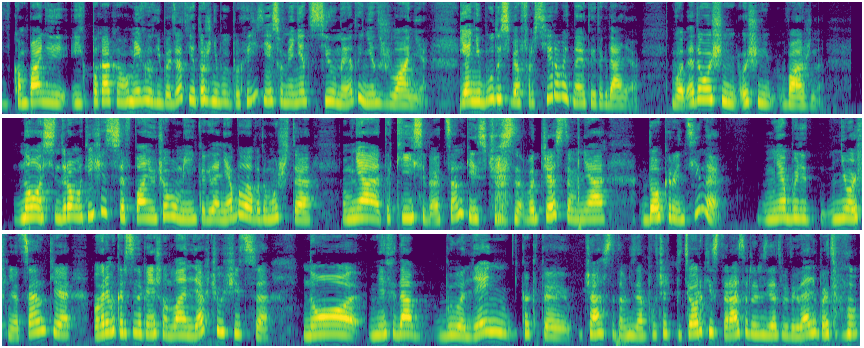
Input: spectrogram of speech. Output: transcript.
в компании, и пока ко мне кто-то не пойдет, я тоже не буду приходить, если у меня нет сил на это, нет желания. Я не буду себя форсировать на это и так далее. Вот, это очень-очень важно. Но синдром отличницы в плане учебы у меня никогда не было, потому что у меня такие себе оценки, если честно. Вот честно, у меня до карантина у меня были не очень оценки. Во время карантина, конечно, онлайн легче учиться, но мне всегда было лень как-то часто, там, не знаю, получать пятерки, стараться раздеться и так далее, поэтому,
